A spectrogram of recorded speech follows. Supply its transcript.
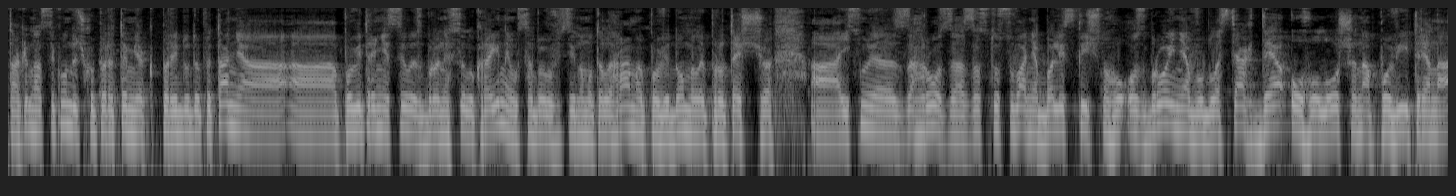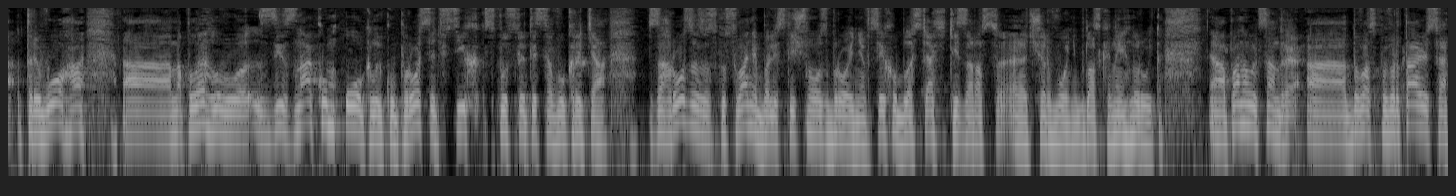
так на секундочку перед тим як перейду до питання, повітряні сили збройних сил України у себе в офіційному телеграмі повідомили про те, що існує загроза застосування балістичного озброєння в областях, де оголошена повітряна тривога. Наполегливо зі знаком оклику просять всіх спуститися в укриття. Загроза застосування балістичного озброєння в цих областях, які зараз е, червоні. Будь ласка, не ігноруйте. Пане Олександре, а, до вас повертаюся.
